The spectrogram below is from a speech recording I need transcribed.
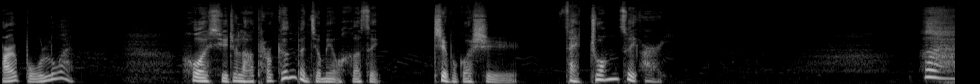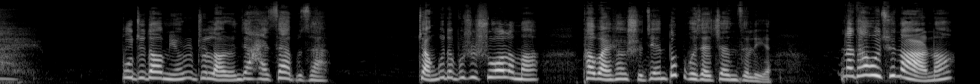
而不乱。或许这老头根本就没有喝醉，只不过是。在装醉而已。唉，不知道明日这老人家还在不在？掌柜的不是说了吗？他晚上时间都不会在镇子里，那他会去哪儿呢？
